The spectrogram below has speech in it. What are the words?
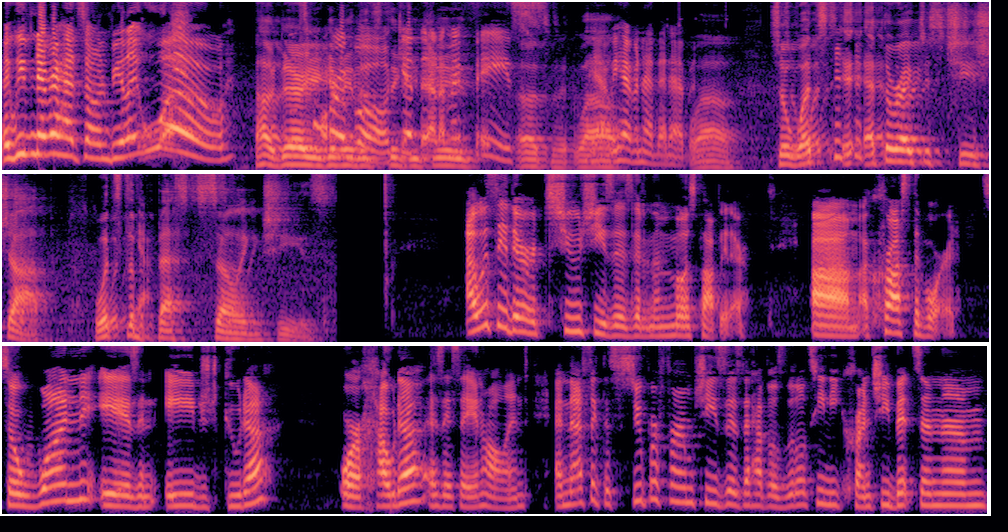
like we've never had someone be like whoa how dare it's you give me horrible this stinky get that out of my face Oh, that's- wow. yeah we haven't had that happen Wow. So what's at the Righteous Cheese Shop? What's the Yeah. best selling cheese? I would say there are two cheeses that are the most popular um, across the board. So one is an aged Gouda or Gouda, as they say in Holland, and that's like the super firm cheeses that have those little teeny crunchy bits in them,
